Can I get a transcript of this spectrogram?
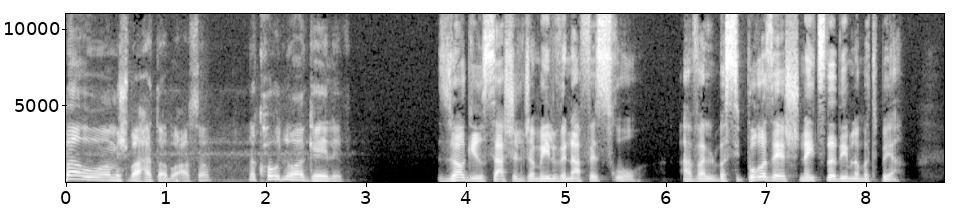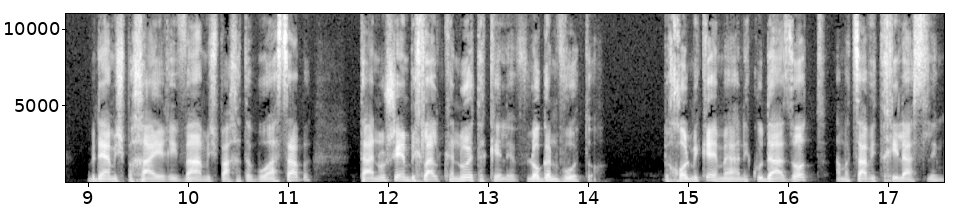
באו משפחת אבו עסר, לקחו לו הגלב. זו הגרסה של ג'מיל ונאפז סרור, אבל בסיפור הזה יש שני צדדים למטבע. בני המשפחה היריבה, משפחת אבו עסב, טענו שהם בכלל קנו את הכלב, לא גנבו אותו. בכל מקרה, מהנקודה הזאת, המצב התחיל להסלים.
